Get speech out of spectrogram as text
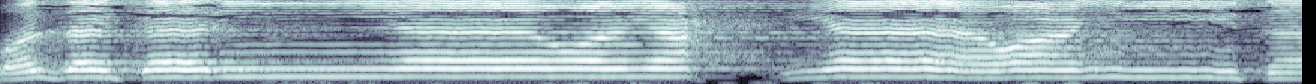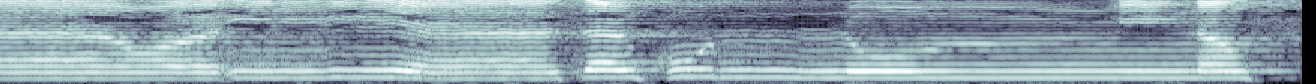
وزكريا ويحيى وعيسى وإلياس كل من الصالحين.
